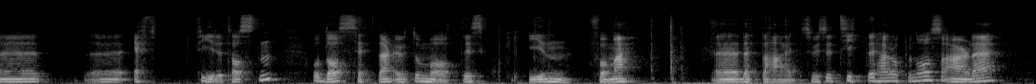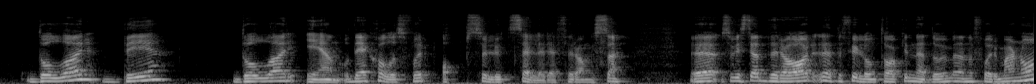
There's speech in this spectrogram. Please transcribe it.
Eh, eh, F4-tasten, og da setter den automatisk inn for meg eh, dette her. Så hvis vi titter her oppe nå, så er det dollar B dollar 1, og det kalles for absolutt cellereferanse. Så hvis jeg drar dette fyllehåndtaket nedover med denne formelen nå,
